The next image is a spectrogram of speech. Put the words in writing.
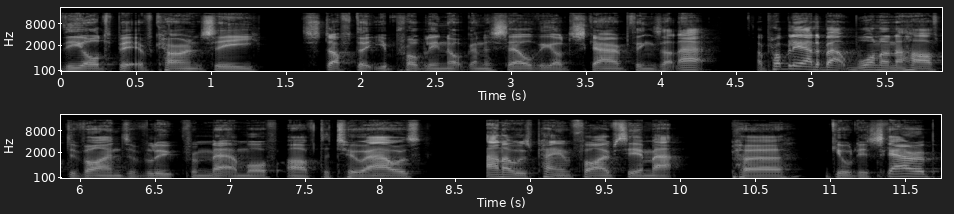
the odd bit of currency, stuff that you're probably not going to sell, the odd scarab, things like that. I probably had about one and a half divines of loot from Metamorph after two hours, and I was paying 5 a map per Gilded Scarab.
